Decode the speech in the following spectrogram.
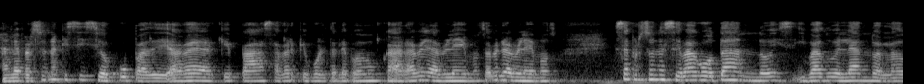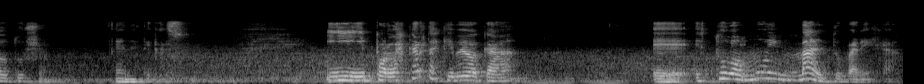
a la persona que sí se ocupa de a ver qué pasa, a ver qué vuelta le podemos buscar, a ver, hablemos, a ver, hablemos, esa persona se va agotando y, y va duelando al lado tuyo, en este caso. Y por las cartas que veo acá, eh, estuvo muy mal tu pareja.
